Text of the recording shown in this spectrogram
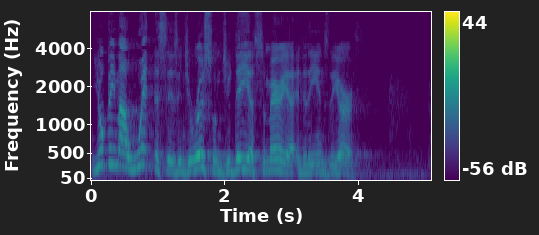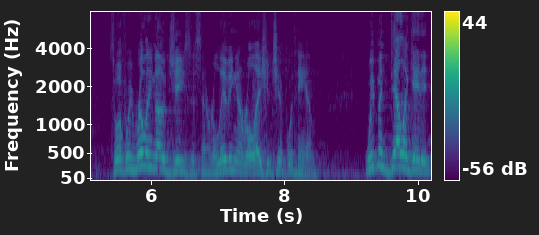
You'll be my witnesses in Jerusalem, Judea, Samaria, and to the ends of the earth. So, if we really know Jesus and are living in a relationship with Him, we've been delegated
